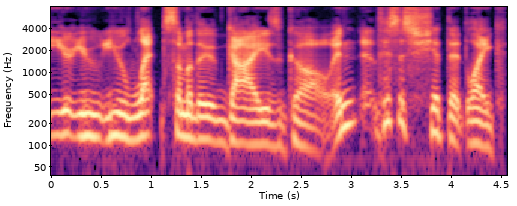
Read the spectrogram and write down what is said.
you you you let some of the guys go and this is shit that like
